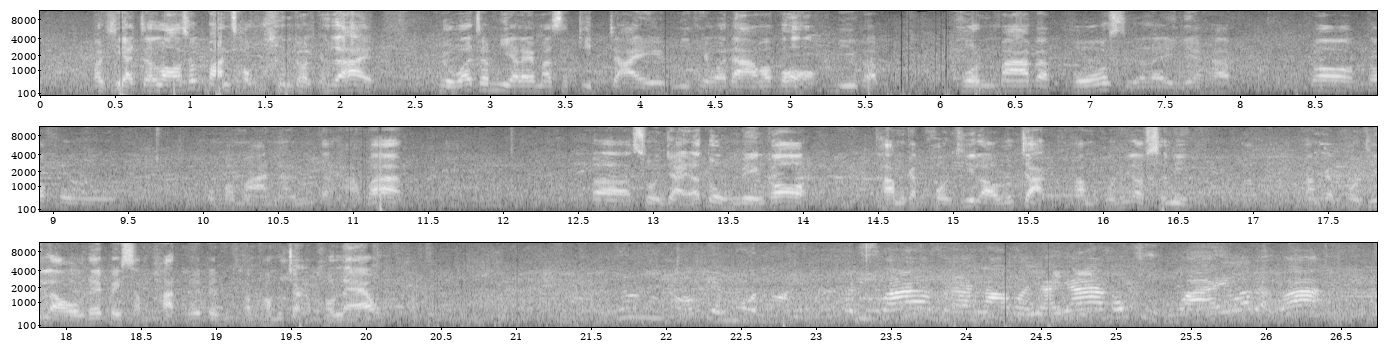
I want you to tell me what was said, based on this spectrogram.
ๆ บางทีอาจจะรอสักวันสองวันก่อนก็ได้ หรือว่าจะมีอะไรมาสะกิดใจ มีเทวดามาบอก มีแบบคนมาแบบโพสหรืออะไรอย่างเงี้ยครับ ก็ก็คงคงประมาณนั้น แต่ถามว่าส่วนใหญ่แล้วตัวผมเองก็ทำกับคนที่เรารู้จักทำคนที่เราสนิททำกับคนที่เราได้ไปสัมผัสได้เป็นทำความรู้จักกับเขาแล้วเรื่องขอเปลี่ยนโหมดหน่อยพอดีว่าแฟนเราอะยาย่าเขาขิงไว้ว่าแบบว่าเอ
